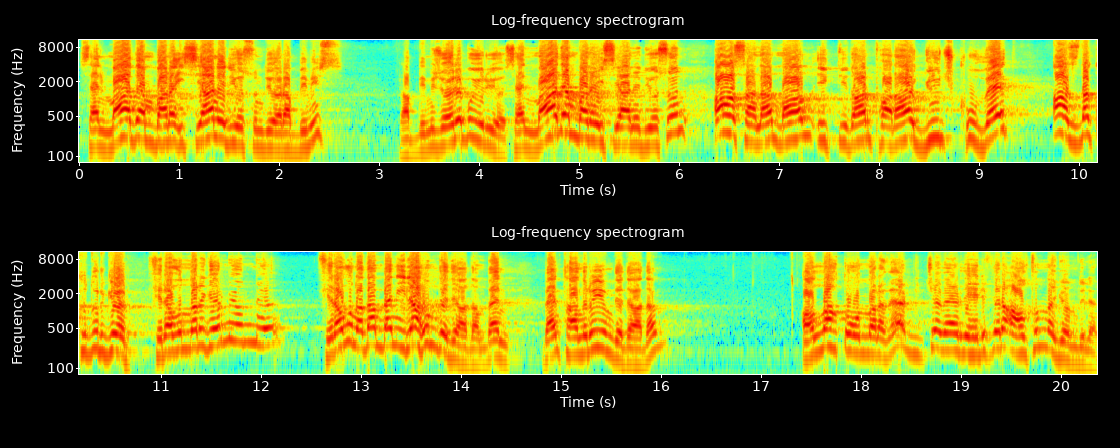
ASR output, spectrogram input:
Sen madem bana isyan ediyorsun diyor Rabbimiz. Rabbimiz öyle buyuruyor. Sen madem bana isyan ediyorsun al sana mal, iktidar, para, güç, kuvvet az da kudur gör. Firavunları görmüyor musun ya? Firavun adam ben ilahım dedi adam. Ben ben tanrıyım dedi adam. Allah da onlara verdikçe verdi. Herifleri altınla gömdüler.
